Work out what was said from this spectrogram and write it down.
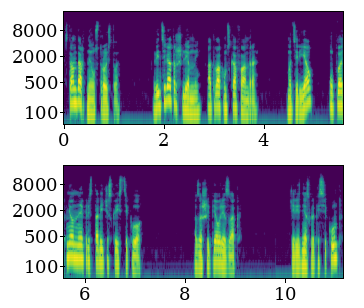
Стандартное устройство. Вентилятор шлемный, от вакуум-скафандра. Материал — уплотненное кристаллическое стекло. Зашипел резак. Через несколько секунд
